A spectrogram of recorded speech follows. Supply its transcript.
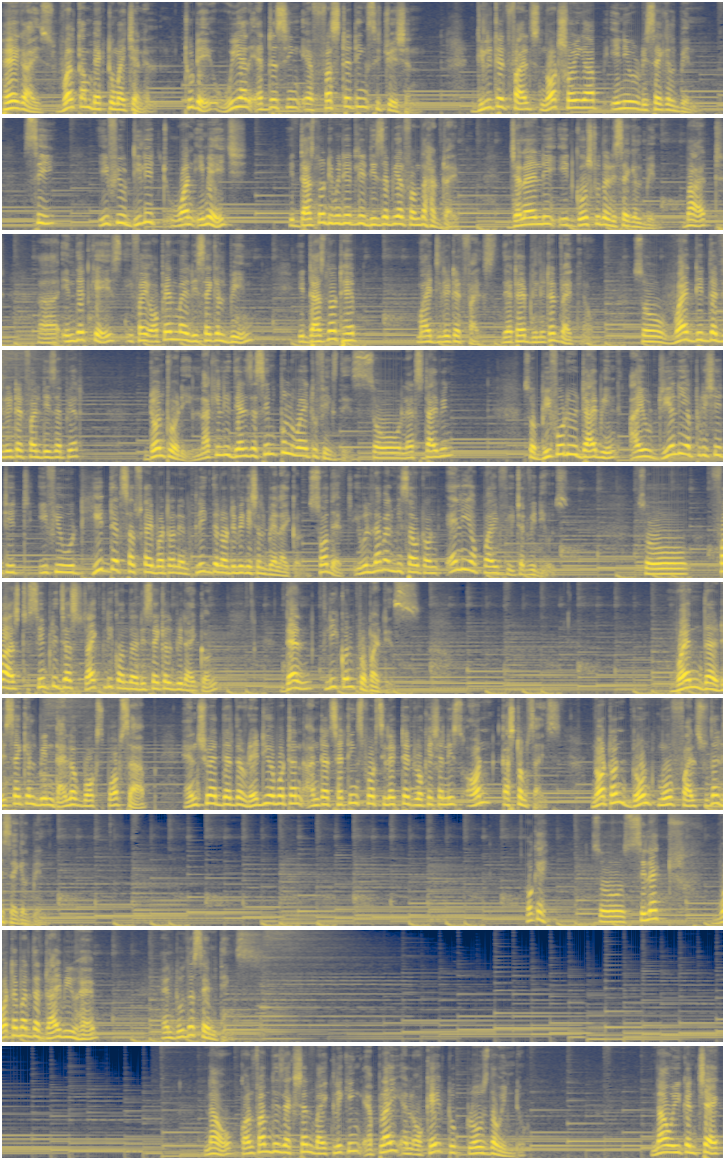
Hey guys, welcome back to my channel. Today we are addressing a frustrating situation. Deleted files not showing up in your recycle bin. See, if you delete one image, it does not immediately disappear from the hard drive. Generally it goes to the recycle bin. But uh, in that case, if I open my recycle bin, it does not have my deleted files that I have deleted right now. So why did the deleted file disappear? Don't worry, luckily there is a simple way to fix this. So let's dive in. So before you dive in, I would really appreciate it if you would hit that subscribe button and click the notification bell icon so that you will never miss out on any of my future videos. So first simply just right click on the recycle bin icon then click on properties. When the recycle bin dialog box pops up, ensure that the radio button under settings for selected location is on custom size, not on don't move files to the recycle bin. Okay, so select whatever the drive you have and do the same things. Now confirm this action by clicking apply and OK to close the window. Now you can check.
